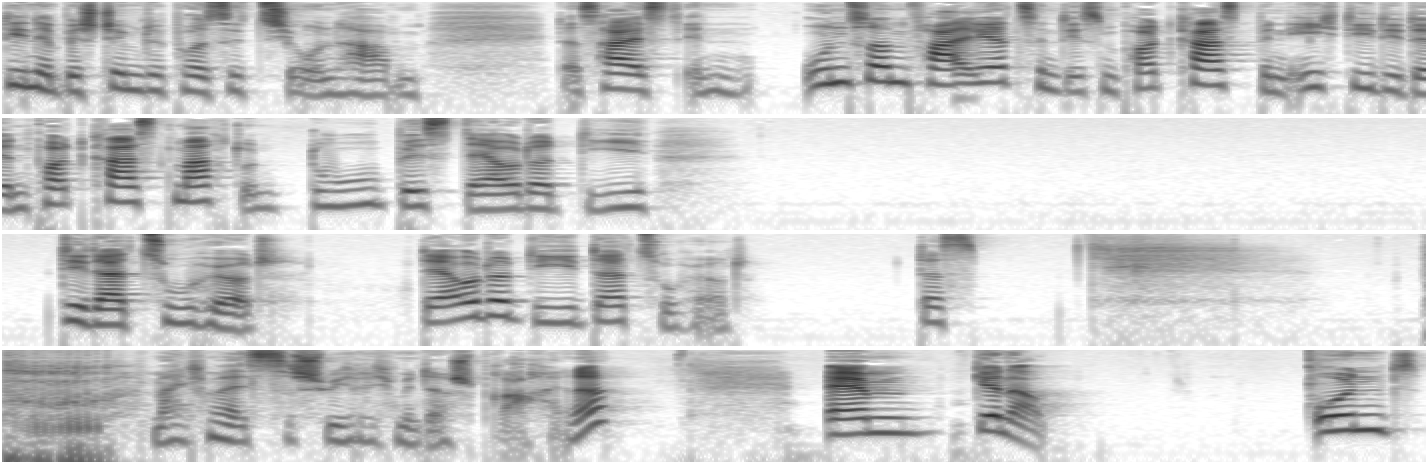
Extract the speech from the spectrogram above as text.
die eine bestimmte Position haben. Das heißt, in unserem Fall jetzt, in diesem Podcast, bin ich die, die den Podcast macht und du bist der oder die, die dazuhört. Der oder die dazuhört. Das. Manchmal ist es schwierig mit der Sprache, ne? Ähm, genau. Und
